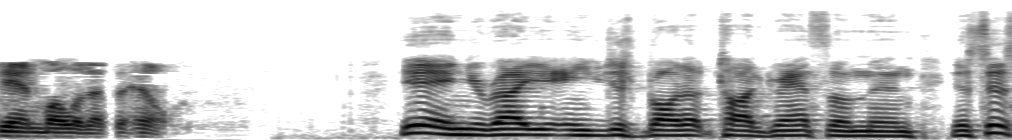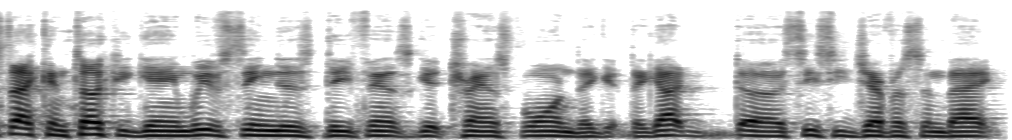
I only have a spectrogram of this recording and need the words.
Dan Mullen at the helm. Yeah, and you're right. And you just brought up Todd Grantham, and you know, since that Kentucky game, we've seen this defense get transformed. They get, they got uh, CeCe Jefferson back.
